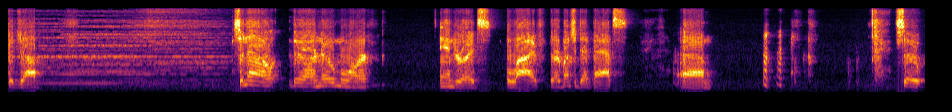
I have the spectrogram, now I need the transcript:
Good job. So now there are no more androids alive. There are a bunch of dead bats. Um, so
